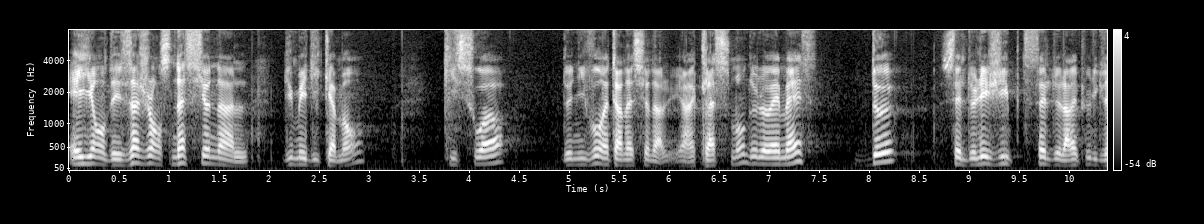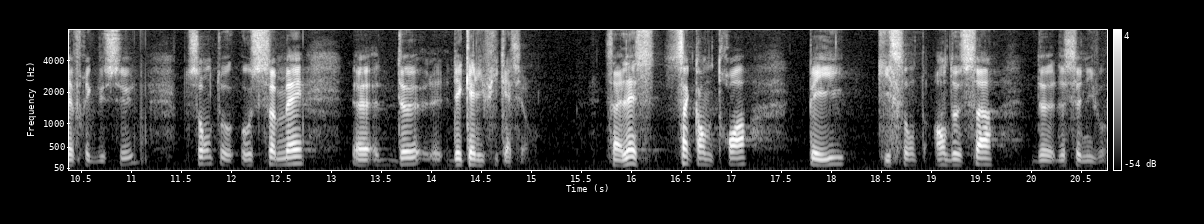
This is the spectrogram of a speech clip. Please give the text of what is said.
ayant des agences nationales du médicament qui soient de niveau international. Il y a un classement de l'OMS, deux, celle de l'Égypte, celle de la République d'Afrique du Sud, sont au, sommet euh, de, des qualifications. Ça laisse 53 pays qui sont en deçà de, ce niveau.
